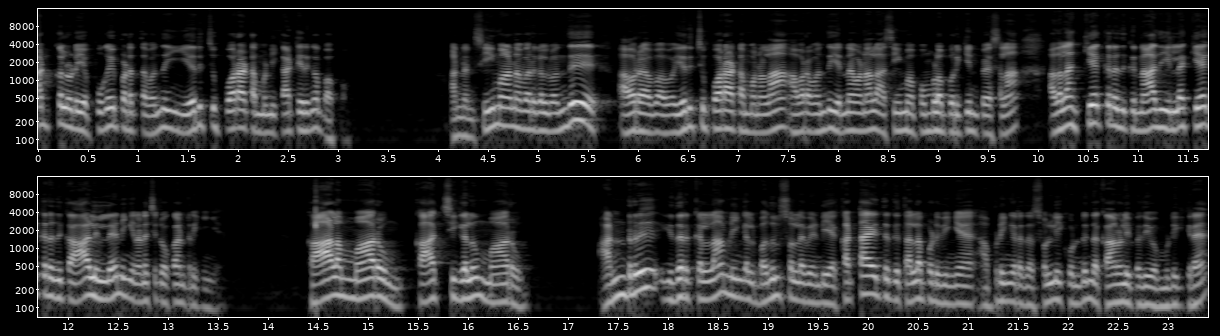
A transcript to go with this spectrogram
ஆட்களுடைய புகைப்படத்தை வந்து இங்கே எரிச்சு போராட்டம் பண்ணி காட்டிருங்க பார்ப்போம். அண்ணன் சீமானவர்கள் வந்து அவரை எரிச்சு போராட்டம் பண்ணலாம். அவரை வந்து என்ன வேணாலும் அசீமா பொம்பளை பொறுக்கின்னு பேசலாம். அதெல்லாம் கேட்கறதுக்கு நாதி இல்லை கேட்கறதுக்கு ஆள் இல்லை நீங்க நினச்சிட்டு உட்காந்துருக்கீங்க காலம் மாறும், காட்சிகளும் மாறும். அன்று இதற்கெல்லாம் நீங்கள் பதில் சொல்ல வேண்டிய கட்டாயத்துக்கு தள்ளப்படுவீங்க அப்படிங்கிறத சொல்லிக்கொண்டு இந்த காணொலி பதிவை முடிக்கிறேன்.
